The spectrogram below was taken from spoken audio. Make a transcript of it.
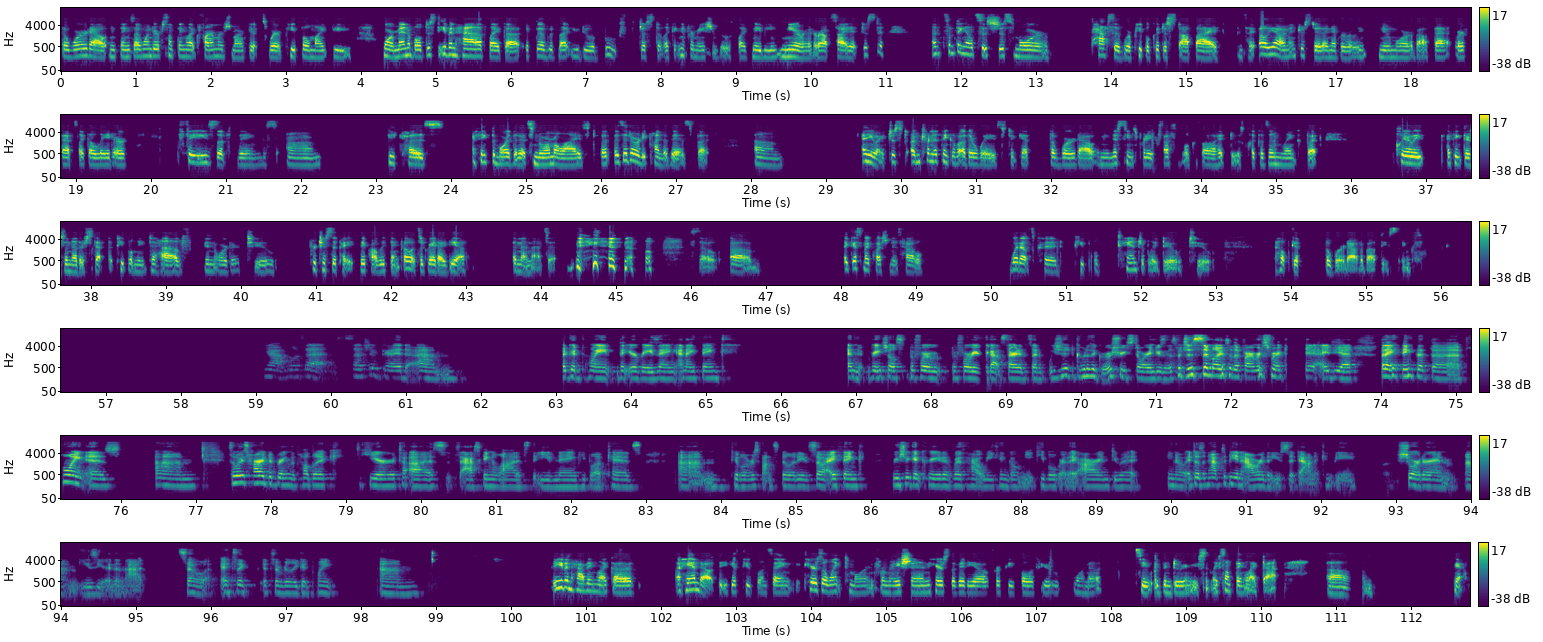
the word out and things, I wonder if something like farmers markets where people might be more amenable, just even have like a, if they would let you do a booth, just to, like an information booth, like maybe near it or outside it, just to, and something else that's just more passive where people could just stop by and say, oh yeah, I'm interested. I never really knew more about that. Or if that's like a later phase of things. Um, because I think the more that it's normalized, as it already kind of is, but um, anyway, just I'm trying to think of other ways to get the word out. I mean, this seems pretty accessible because all I had to do was click a Zoom link, but clearly, I think there's another step that people need to have in order to participate. They probably think, oh, it's a great idea. And then that's it. you know? So um, I guess my question is how, what else could people tangibly do to help get the word out about these things? Yeah, Melissa, such a good um a good point that you're raising. And I think and Rachel before before we got started said we should go to the grocery store and do this, which is similar to the farmers market idea. But I think that the point is um it's always hard to bring the public here to us. It's asking a lot. It's the evening, people have kids, um, people have responsibilities. So I think we should get creative with how we can go meet people where they are and do it. You know it doesn't have to be an hour that you sit down. It can be shorter and um, easier than that. So it's like it's a really good point. Um, even having like a a handout that you give people and saying, here's a link to more information. Here's the video for people if you want to see what we've been doing recently, something like that. Um, yeah.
